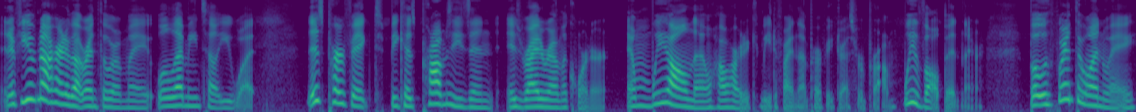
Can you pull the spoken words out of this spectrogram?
And if you've not heard about Rent the Runway, well, let me tell you what. This is perfect because prom season is right around the corner. And we all know how hard it can be to find that perfect dress for prom. We've all been there. But with Rent the Runway,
